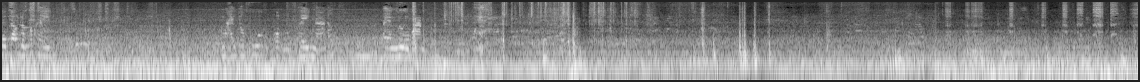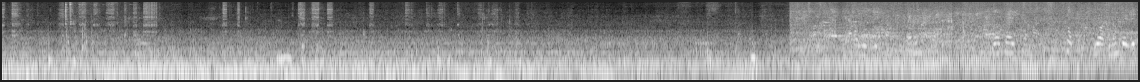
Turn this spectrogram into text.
một lao lực thầy mai cho phua còn một phê ná đó. Ừ. Tèn lười vàng.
